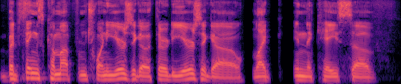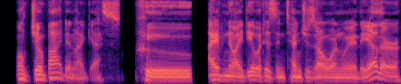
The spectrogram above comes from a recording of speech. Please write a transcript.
But things come up from 20 years ago, 30 years ago, like in the case of, well, Joe Biden, I guess, who I have no idea what his intentions are one way or the other,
